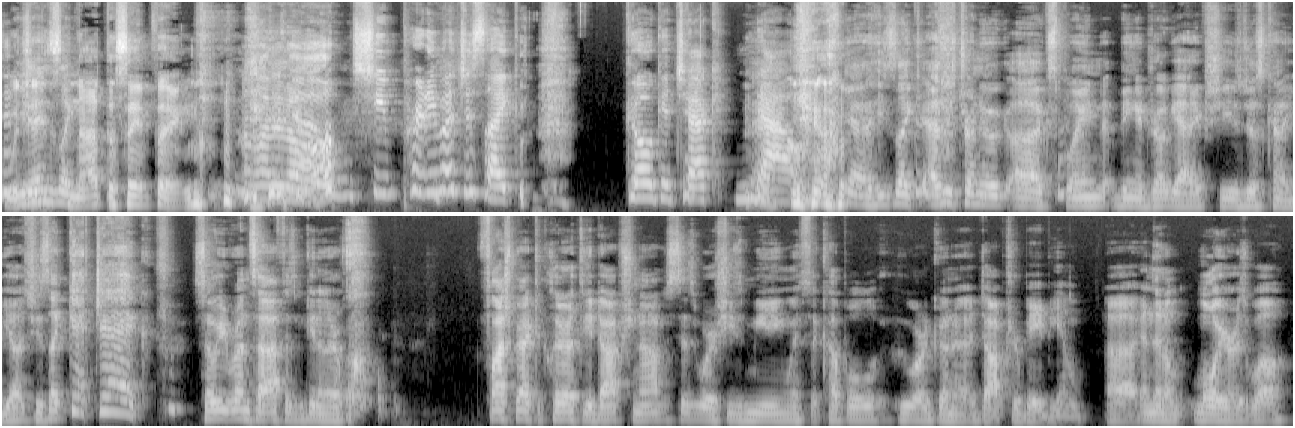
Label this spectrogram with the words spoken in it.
Which He is like- not the same thing. Not at all. She pretty much is like, go get Jack now. yeah. yeah, he's like as he's trying to uh, explain being a drug addict, she's just kind of yelling. She's like, "Get Jack!" So he runs off as we get another flashback to Claire at the adoption offices where she's meeting with a couple who are going to adopt her baby and uh, and then a lawyer as well.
